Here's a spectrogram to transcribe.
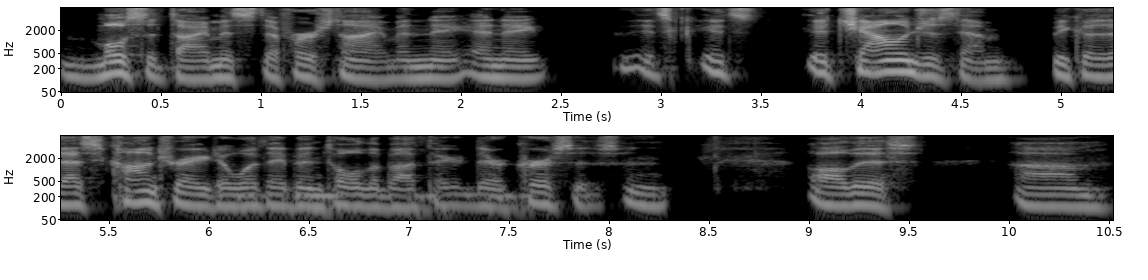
most of the time it's the first time and they and they it's it's it challenges them because that's contrary to what they've been told about their their curses and all this. Um,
